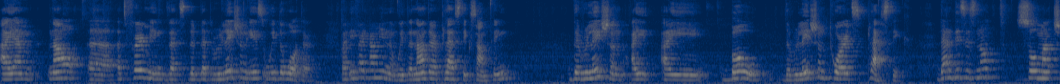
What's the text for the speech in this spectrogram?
I am now uh, affirming that the, that the relation is with the water. But if I come in with another plastic something, the relation I I bow the relation towards plastic, then this is not so much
